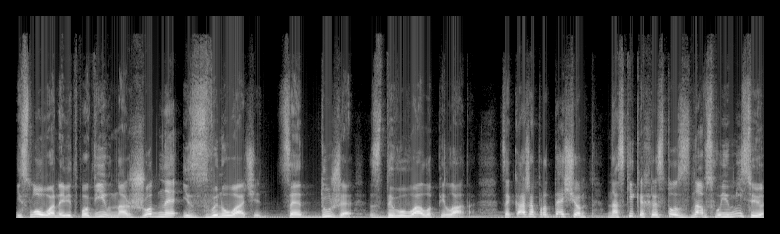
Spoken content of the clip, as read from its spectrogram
і слова не відповів на жодне із звинувачень. Це дуже здивувало Пілата. Це каже про те, що наскільки Христос знав свою місію,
